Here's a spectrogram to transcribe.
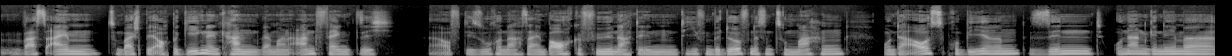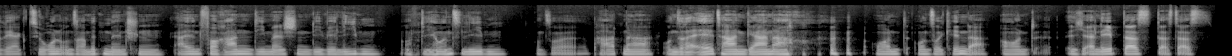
was einem zum Beispiel auch begegnen kann, wenn man anfängt, sich auf die Suche nach seinem Bauchgefühl, nach den tiefen Bedürfnissen zu machen und da auszuprobieren, sind unangenehme Reaktionen unserer Mitmenschen, allen voran die Menschen, die wir lieben und die uns lieben unsere Partner, unsere Eltern gerne und unsere Kinder. Und ich erlebe das, dass das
